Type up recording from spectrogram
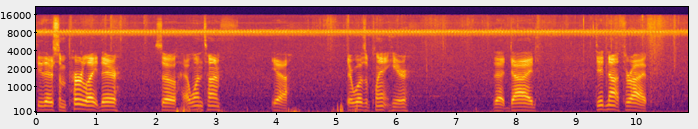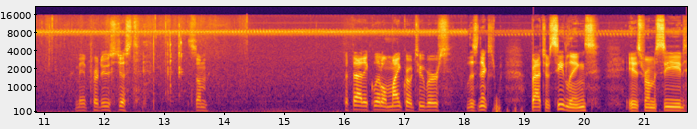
see there's some perlite there. So at one time, yeah, there was a plant here that died did not thrive. It produced just some pathetic little microtubers. This next batch of seedlings is from a seed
